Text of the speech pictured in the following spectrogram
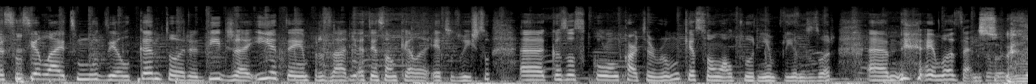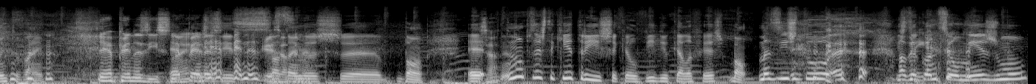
a socialite, modelo, cantora, DJ e até empresária, atenção que ela é tudo isto, uh, casou-se com Carter Room, que é só um autor e empreendedor, um, em Los Angeles. Muito bem. É apenas isso, É não é? apenas É apenas isso. Só tem Exatamente. dos. eh, bom, eh, Exato. não puseste aqui a atriz, aquele vídeo que ela fez. Bom, mas isto, isto Obrigada. aconteceu mesmo?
